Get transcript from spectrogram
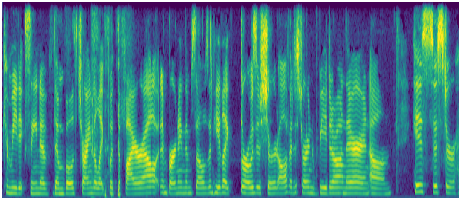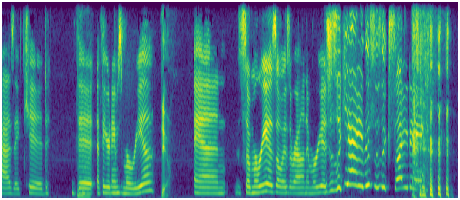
comedic scene of them both trying to like put the fire out and burning themselves, and he like throws his shirt off and is trying to beat it on there. And um, his sister has a kid that mm-hmm. I think her name's Maria. Yeah. And so Maria is always around, and Maria is just like, "Yay, this is exciting!"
